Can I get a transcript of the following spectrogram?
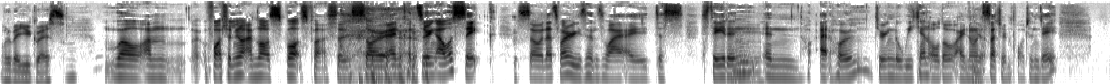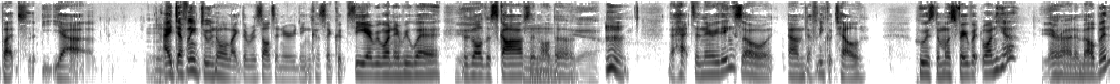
What about you, Grace? Well, I'm unfortunately not, I'm not a sports person, so and considering I was sick, so that's one of the reasons why I just stayed in Mm. in at home during the weekend. Although I know Yeah. it's such an important day, but yeah. Mm. I definitely do know like the results and everything because I could see everyone everywhere with all the scarves and all Mm. the the hats and everything. So um, definitely could tell who is the most favorite one here Yeah. around in Melbourne.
